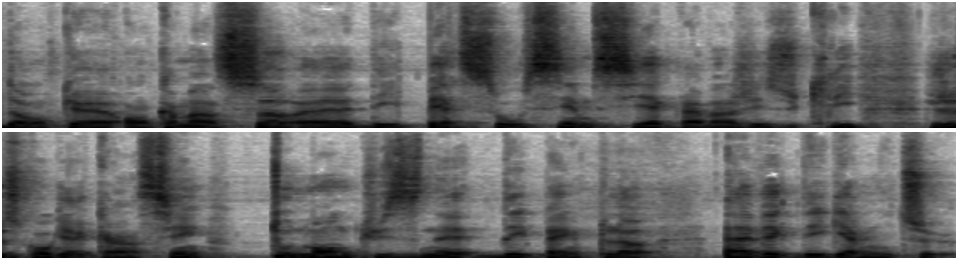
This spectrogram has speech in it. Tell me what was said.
Donc, euh, on commence ça euh, des Perses au 6e siècle avant Jésus-Christ jusqu'aux Grecs anciens. Tout le monde cuisinait des pains plats avec des garnitures.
